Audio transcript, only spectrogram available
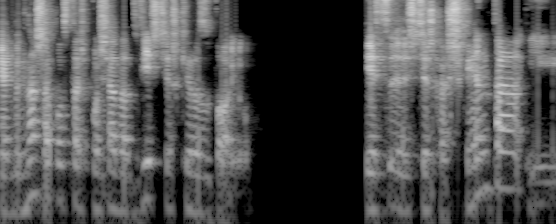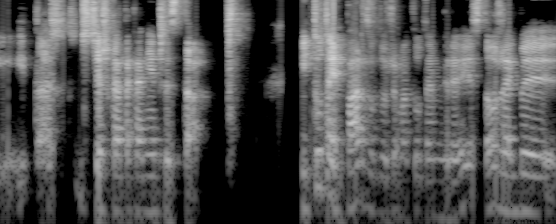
jakby nasza postać posiada dwie ścieżki rozwoju. Jest y, ścieżka święta i i ta ścieżka taka nieczysta. I tutaj bardzo dużym atutem gry jest to, że jakby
